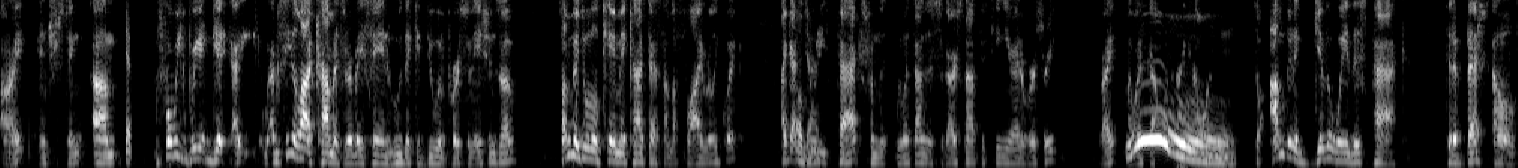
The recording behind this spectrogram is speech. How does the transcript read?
All right, interesting. Um, Yep. Before we bring, get, I, I'm seeing a lot of comments. Everybody saying who they could do impersonations of. So I'm going to do a little KMA contest on the fly, really quick. I got Oh, two God. of these packs from the. We went down to the Cigar Snob 15 year anniversary, right? My wife got one. I got one. So I'm going to give away this pack to the best. Oh,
